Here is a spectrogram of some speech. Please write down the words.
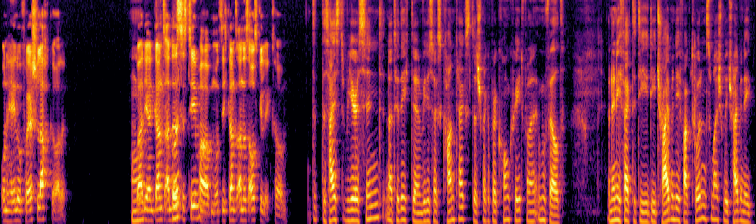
Und HelloFresh lacht gerade. Mhm. Weil die ein ganz anderes und? System haben und sich ganz anders ausgelegt haben. Das heißt, wir sind natürlich, der, wie du sagst, Kontext, das sprechen wir konkret von einem Umfeld. Und in Effekt, die, die treibenden Faktoren zum Beispiel, die treibenden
